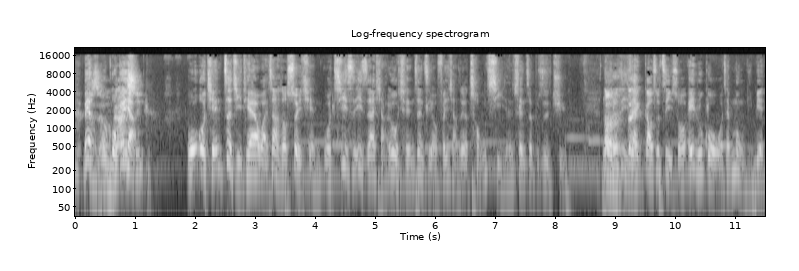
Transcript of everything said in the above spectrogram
没有，我我跟你讲，我我前这几天晚上的时候睡前，我其实一直在想，因为我前阵子有分享这个《重启人生》这部日剧，那我就自己在告诉自己说，哎、呃，如果我在梦里面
